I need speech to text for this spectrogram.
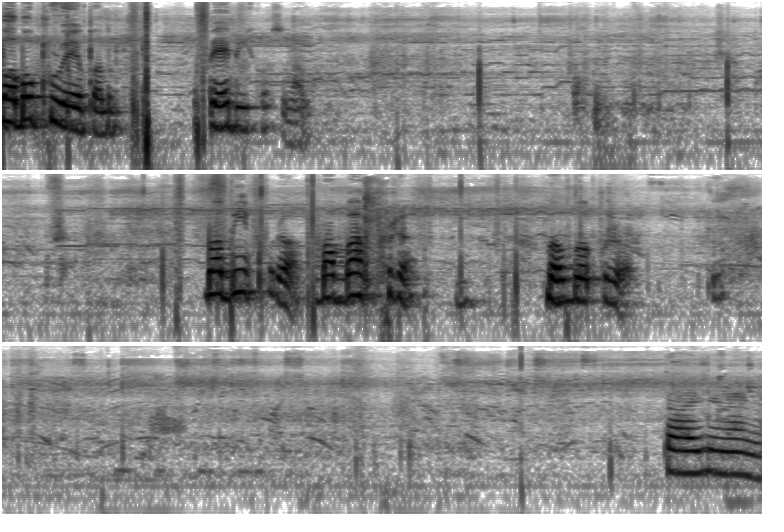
Baba Pro yapalım. B büyük olsun abi. Bobby Pro. Baba Pro. Baba Pro. Verme.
